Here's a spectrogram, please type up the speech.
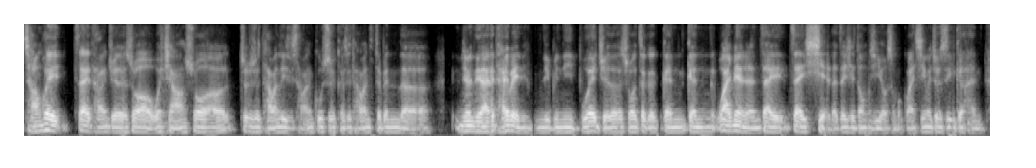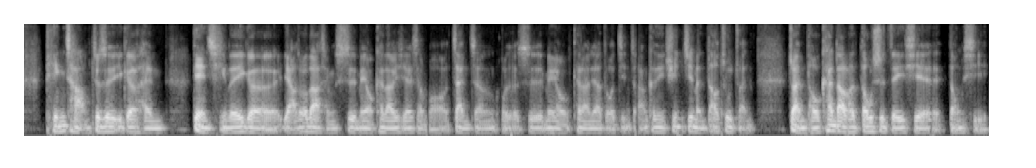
常会在台湾觉得说，我想要说就是台湾历史、台湾故事，可是台湾这边的。你你来台北，你你你不会觉得说这个跟跟外面人在在写的这些东西有什么关系？因为就是一个很平常，就是一个很典型的一个亚洲大城市，没有看到一些什么战争，或者是没有看到人家多紧张。可你去金门到处转转头看到的都是这些东西，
